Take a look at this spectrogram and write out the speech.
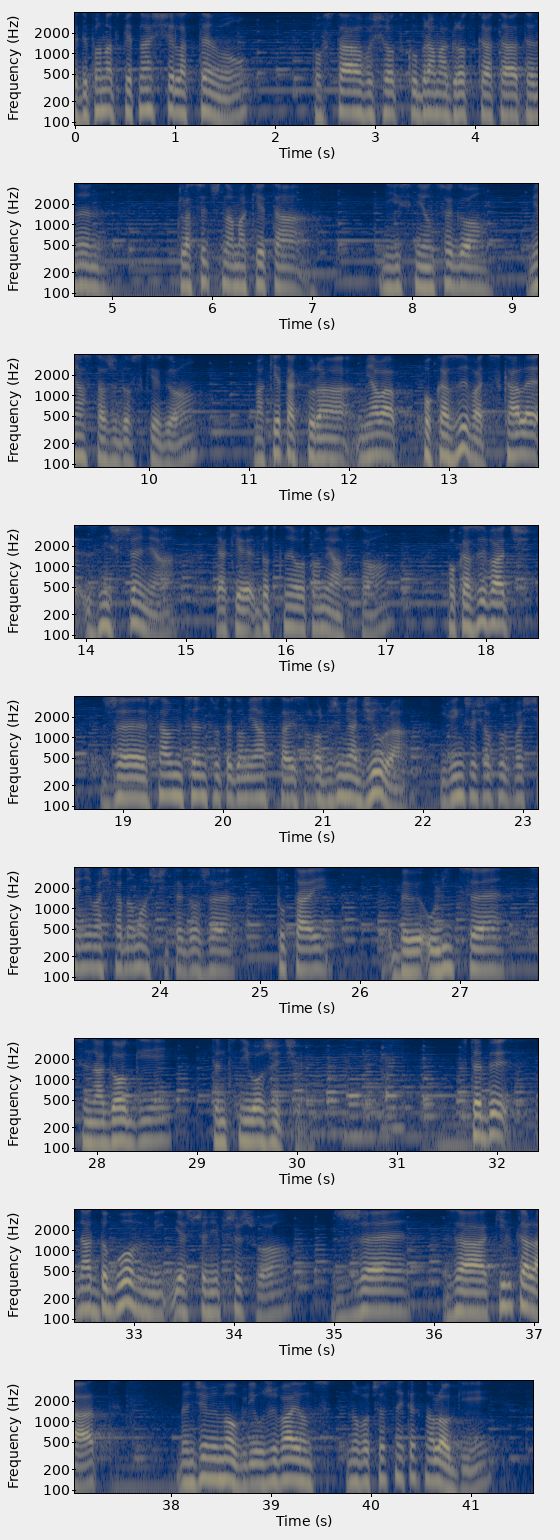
Kiedy ponad 15 lat temu powstała w ośrodku Brama Grodzka Teatenen klasyczna makieta nieistniejącego miasta żydowskiego, makieta, która miała pokazywać skalę zniszczenia, jakie dotknęło to miasto, pokazywać, że w samym centrum tego miasta jest olbrzymia dziura i większość osób właściwie nie ma świadomości tego, że tutaj były ulice, synagogi, tętniło życie. Wtedy nad do głowy mi jeszcze nie przyszło, że za kilka lat będziemy mogli, używając nowoczesnej technologii,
